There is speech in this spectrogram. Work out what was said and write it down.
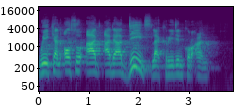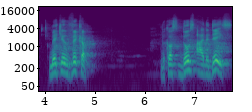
we can also add other deeds like reading Quran, making dhikr. Because those are the days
